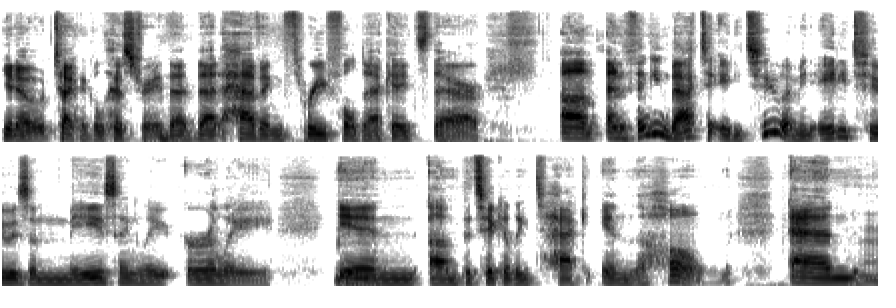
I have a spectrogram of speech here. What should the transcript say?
you know technical history mm-hmm. that that having three full decades there um, and thinking back to 82 i mean 82 is amazingly early mm-hmm. in um, particularly tech in the home. And mm-hmm.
